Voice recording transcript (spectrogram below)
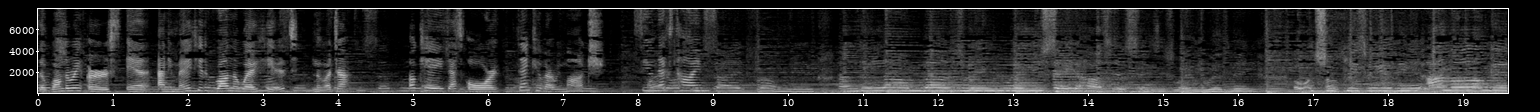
The Wandering Earth and animated runaway hit 吒. Okay, that's all. Thank you very much. See you next time. Oh, please forgive me? I no longer.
